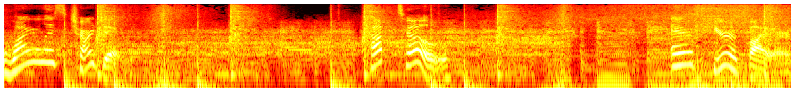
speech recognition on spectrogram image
wireless charging, Top toe, air purifier,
